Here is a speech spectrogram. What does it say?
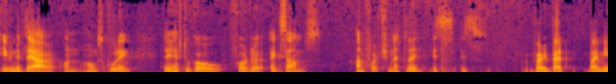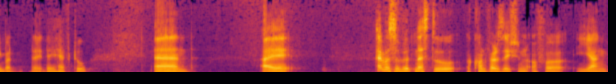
even if they are on homeschooling they have to go for the exams unfortunately it's it's very bad by me but they, they have to and I I was a witness to a conversation of a young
